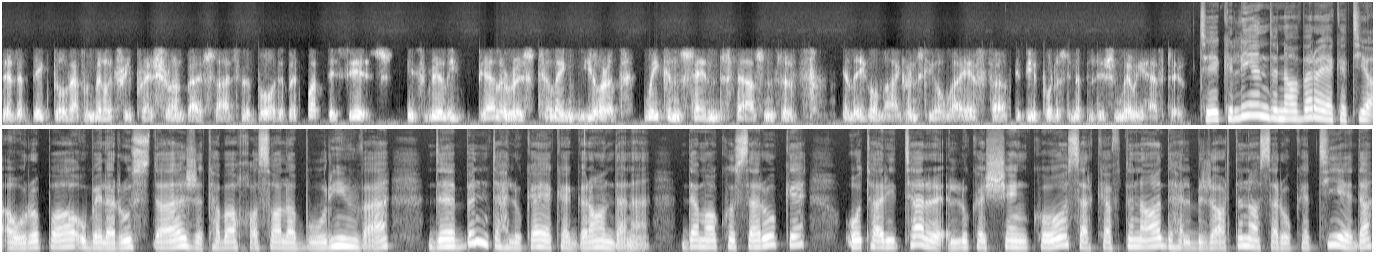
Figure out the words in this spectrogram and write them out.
there's a big build-up of military pressure on both sides of the border, but what this is is really Belarus telling Europe we can send thousands of illegal migrants your way if, uh, if you put us in a position where we have to. تکلین ناوبر یکتی اروپا و بلاروس دا جتبا خاصال بورین و ده بن تهلوکه یک گراندنه دما که اوتاریتر لوکاشنکو سرکفتنا ده هلبجارتنا سروکتیه ده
